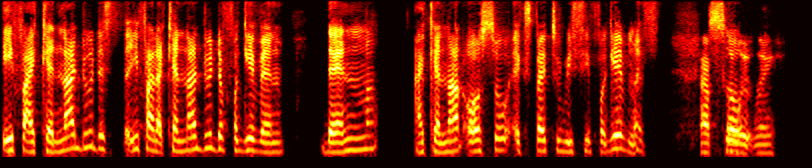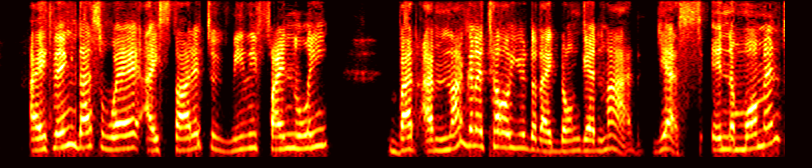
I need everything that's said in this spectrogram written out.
if I cannot do this, if I cannot do the forgiven, then I cannot also expect to receive forgiveness. Absolutely. So I think that's where I started to really finally, but I'm not going to tell you that I don't get mad. Yes, in the moment,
